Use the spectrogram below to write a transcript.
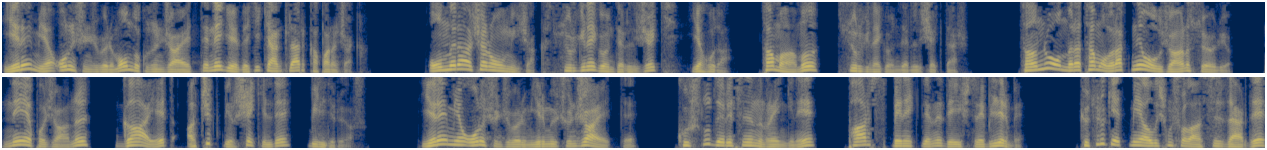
Yeremya 13. bölüm 19. ayette Negev'deki kentler kapanacak. Onları açan olmayacak. Sürgüne gönderilecek Yahuda. Tamamı sürgüne gönderilecekler. Tanrı onlara tam olarak ne olacağını söylüyor. Ne yapacağını gayet açık bir şekilde bildiriyor. Yeremya 13. bölüm 23. ayette kuşlu derisinin rengini pars beneklerini değiştirebilir mi? Kötülük etmeye alışmış olan sizler de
